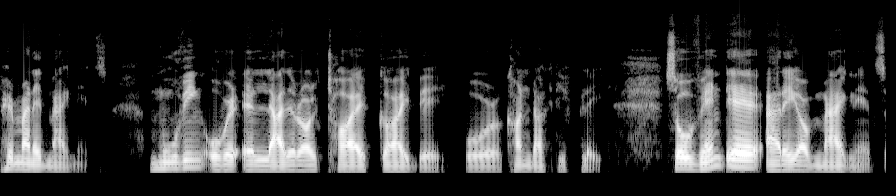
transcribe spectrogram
permanent magnets moving over a lateral type guideway or conductive plate. So when the array of magnets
